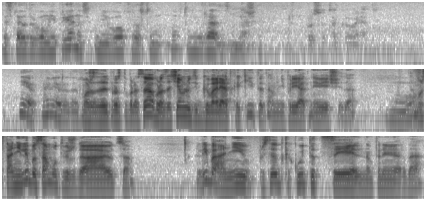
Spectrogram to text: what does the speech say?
доставит другому неприятность, у него просто, ну, вот у него радость Да. большая. Может, просто так говорят. Не, к примеру даже. Можно задать просто простой вопрос. Зачем люди говорят какие-то там неприятные вещи, да? Ну, Потому что они либо самоутверждаются, либо они преследуют какую-то цель, например, да?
